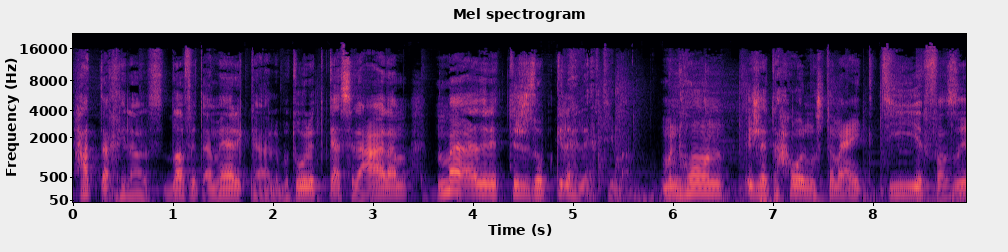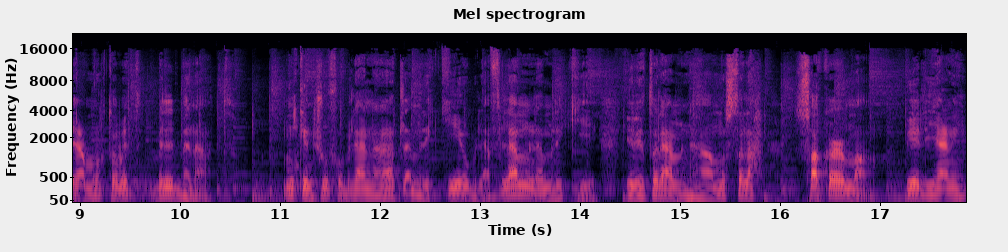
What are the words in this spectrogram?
حتى خلال استضافة أمريكا لبطولة كأس العالم ما قدرت تجذب كل هالاهتمام. ومن هون اجى تحول مجتمعي كتير فظيع مرتبط بالبنات. ممكن نشوفه بالإعلانات الأمريكية وبالأفلام الأمريكية. يلي طلع منها مصطلح سوكر مام يلي يعني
